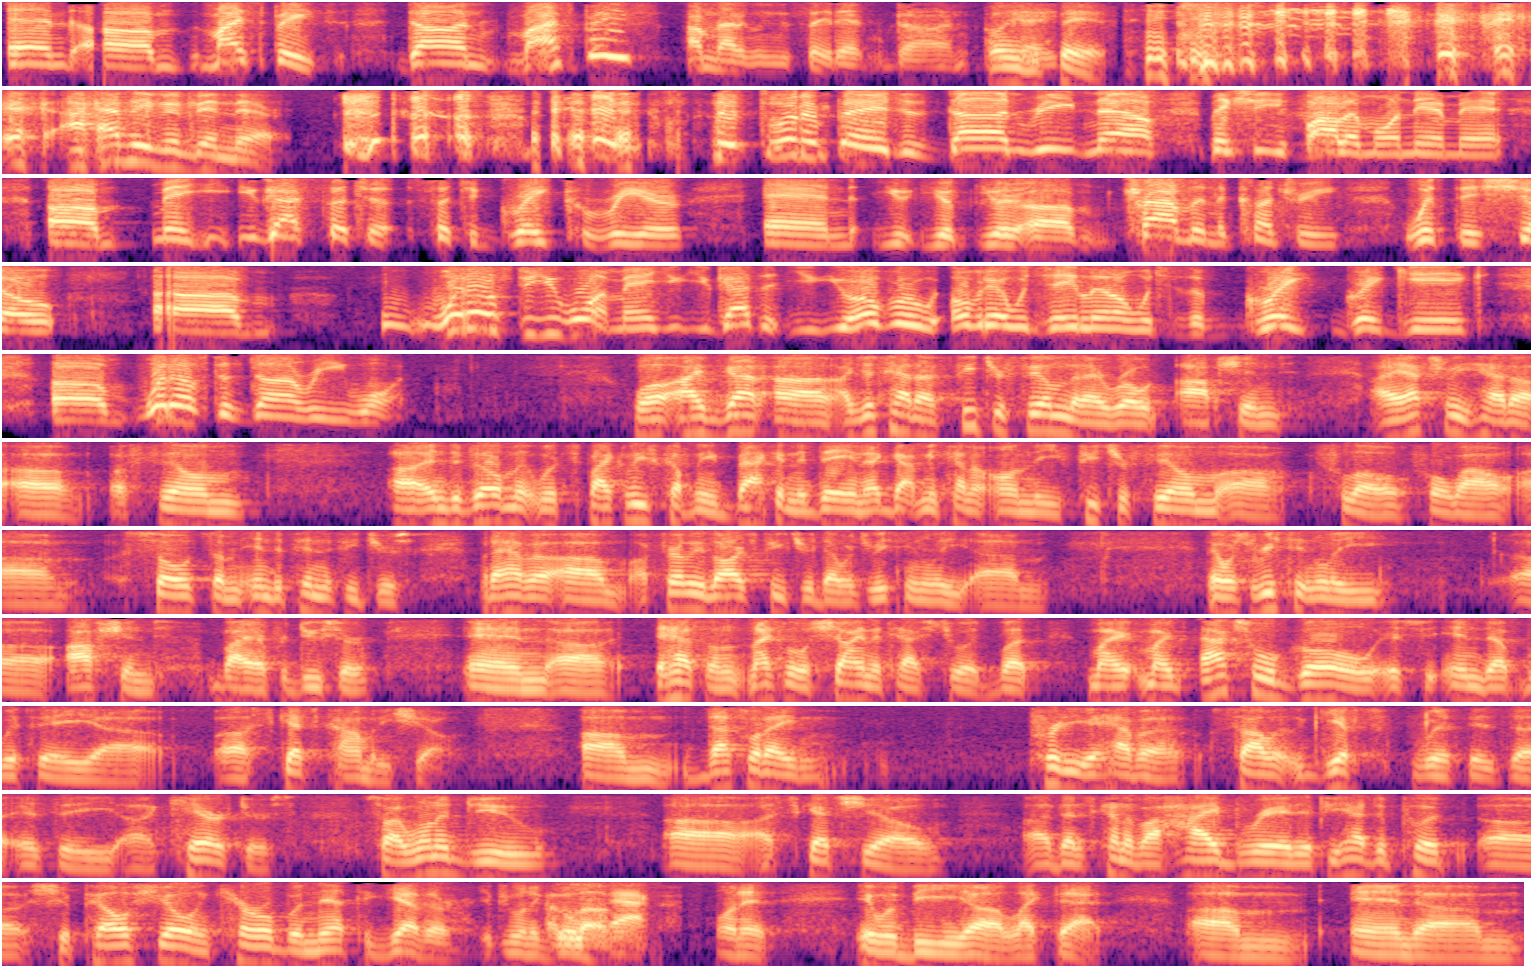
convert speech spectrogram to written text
And um, MySpace, Don, MySpace? I'm not going to say that, Don. Don't okay. even say it. I haven't even been there. the Twitter page is Don Reed now. Make sure you follow him on there, man. Um, man, you, you got such a such a great career, and you, you're you're um, traveling the country with this show. Um, what else do you want, man? You you got the you, you're over over there with Jay Leno, which is a great great gig. Um, what else does Don Reed want? Well, I've got uh, I just had a feature film that I wrote optioned. I actually had a a, a film uh, in development with Spike Lee's company back in the day, and that got me kind of on the feature film uh, flow for a while. Um, sold some independent features, but I have a, um, a fairly large feature that was recently um, that was recently uh, optioned by a producer, and uh, it has a nice little shine attached to it. But my my actual goal is to end up with a, uh, a sketch comedy show. Um, that's what I pretty have a solid gift with is the is the uh, characters. So I want to do uh, a sketch show uh, that is kind of a hybrid. If you had to put uh, Chappelle Show and Carol Burnett together, if you want to go back on it, it would be uh, like that. Um, and um,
